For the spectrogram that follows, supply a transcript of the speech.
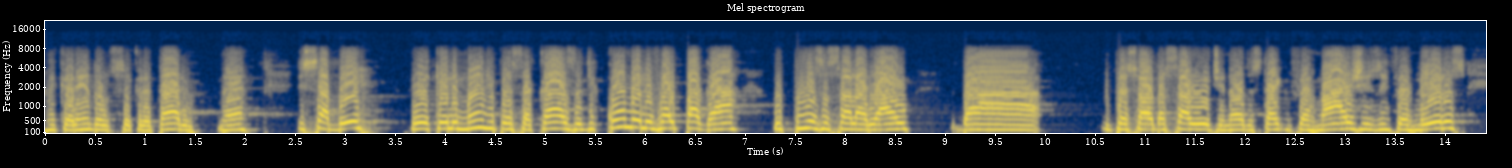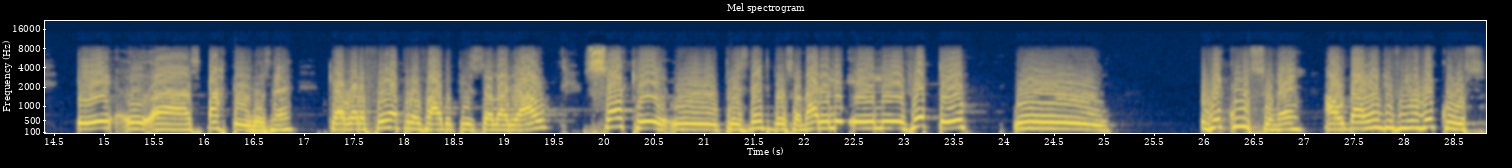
requerendo ao secretário, né, de saber eh, que ele mande para essa casa de como ele vai pagar o piso salarial da, do pessoal da saúde, né, dos técnicos os enfermeiros e as parteiras, né? Que agora foi aprovado o piso salarial, só que o presidente Bolsonaro ele, ele vetou o, o recurso, né? ao da onde vinha o recurso.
